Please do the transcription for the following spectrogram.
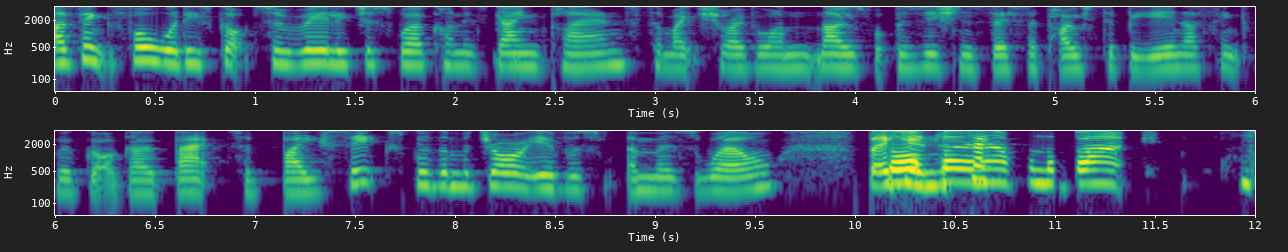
I think forward he's got to really just work on his game plans to make sure everyone knows what positions they're supposed to be in. I think we've got to go back to basics with the majority of us um, as well. But Start again, the sec- out from the back.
